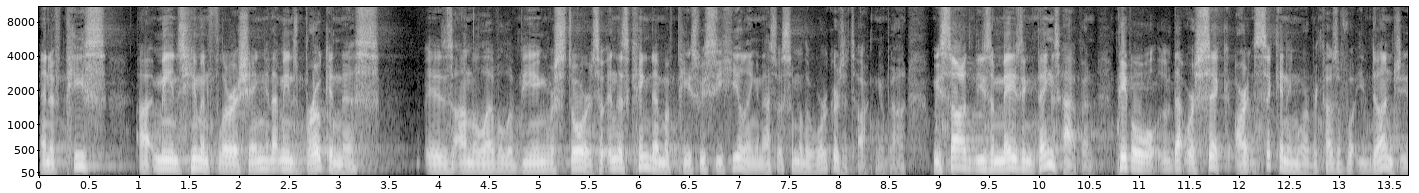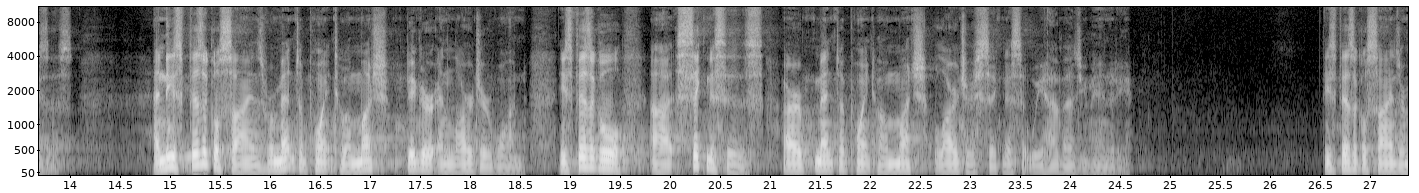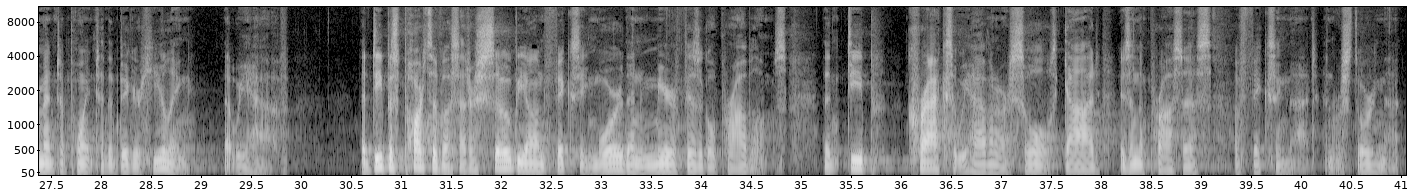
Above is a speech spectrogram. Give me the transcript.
And if peace uh, means human flourishing, that means brokenness is on the level of being restored. So, in this kingdom of peace, we see healing, and that's what some of the workers are talking about. We saw these amazing things happen. People that were sick aren't sick anymore because of what you've done, Jesus. And these physical signs were meant to point to a much bigger and larger one. These physical uh, sicknesses are meant to point to a much larger sickness that we have as humanity. These physical signs are meant to point to the bigger healing that we have the deepest parts of us that are so beyond fixing, more than mere physical problems, the deep cracks that we have in our souls. God is in the process of fixing that and restoring that.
